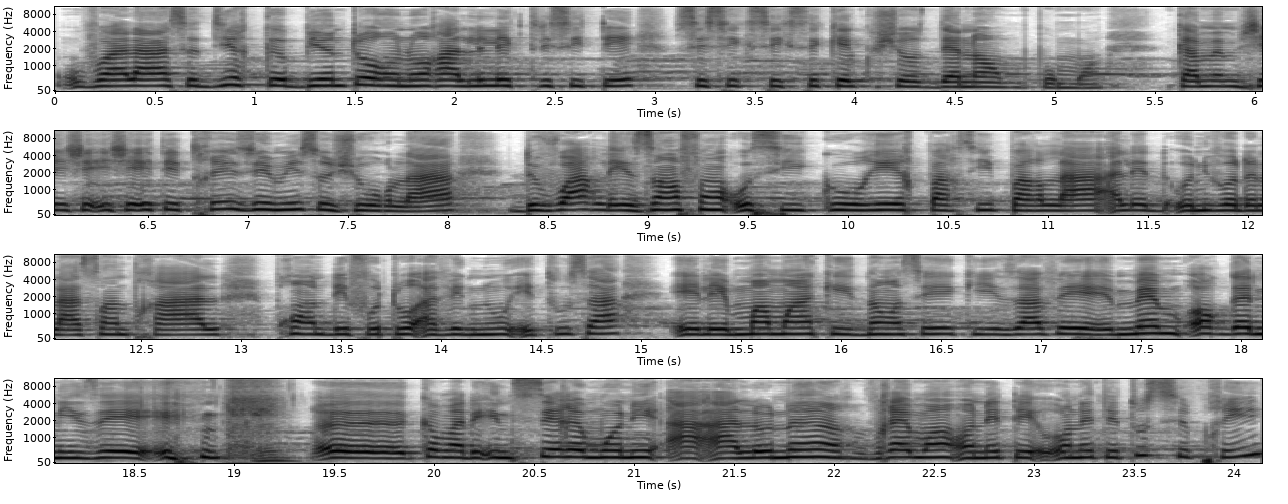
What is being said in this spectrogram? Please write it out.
Voilà, se dire que bientôt on aura l'électricité, c'est quelque chose d'énorme pour moi. Quand même, j'ai été très émue ce jour-là de voir les enfants aussi courir par-ci, par-là, aller au niveau de la centrale, prendre des photos avec nous et tout ça. Et les mamans qui dansaient, qui avaient même organisé, euh, comment dire, une cérémonie à, à l'honneur. Vraiment, on était, on était tous surpris,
